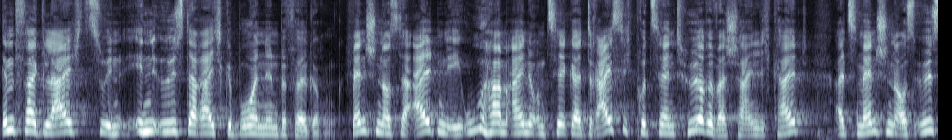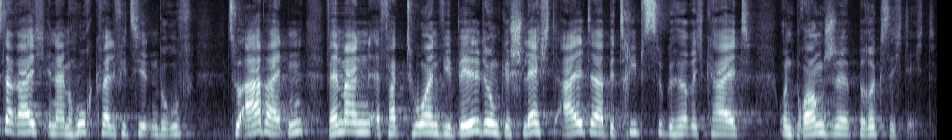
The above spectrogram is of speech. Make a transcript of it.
im Vergleich zu in, in Österreich geborenen Bevölkerung. Menschen aus der alten EU haben eine um circa 30 Prozent höhere Wahrscheinlichkeit als Menschen aus Österreich in einem hochqualifizierten Beruf zu arbeiten, wenn man Faktoren wie Bildung, Geschlecht, Alter, Betriebszugehörigkeit und Branche berücksichtigt.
